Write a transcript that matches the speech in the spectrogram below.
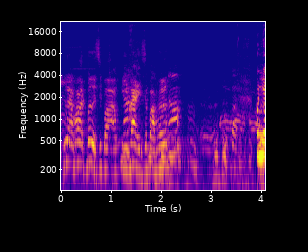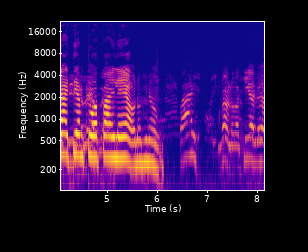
เพื่อฮอดเบอร์สิบ่เอาปีใหม่สิบ่เฮ้อคุณยายเตรียมตัวไปแล้วเนาะพี่น้อง ไปว่าเรามาเคลียร์แล้ว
